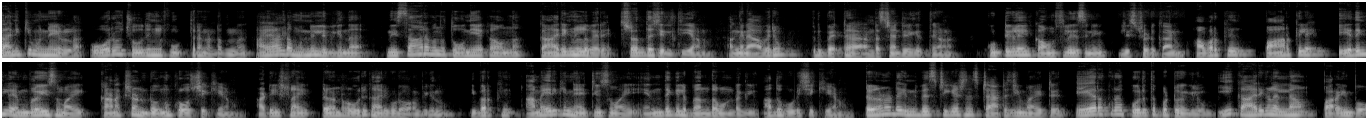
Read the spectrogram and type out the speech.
തനിക്ക് മുന്നേയുള്ള ഓരോ ചോദ്യങ്ങൾക്കും ഉത്തരം കണ്ടെത്തുന്നത് അയാളുടെ മുന്നിൽ ലഭിക്കുന്ന നിസാരമെന്ന് തോന്നിയേക്കാവുന്ന കാര്യങ്ങളിൽ വരെ ശ്രദ്ധ ചെലുത്തിയാണ്. അങ്ങനെ അവരും ഒരു ബെറ്റർ അണ്ടർസ്റ്റാൻഡിലേക്ക് എത്തുകയാണ്. കുട്ടികളെയും കൗൺസിലേഴ്സിനെയും ലിസ്റ്റ് എടുക്കാനും അവർക്ക് പാർക്കിലെ ഏതെങ്കിലും എംപ്ലോയീസുമായി കണക്ഷൻ ഉണ്ടോ എന്നും ക്രോസ് ചെക്ക് ചെയ്യണം. അഡീഷണൽ ആയി ടേണർ ഒരു കാര്യം കൂടി ഓർമ്മിപ്പിക്കുന്നു. ഇവർക്ക് അമേരിക്കൻ നേറ്റീവ്സുമായി എന്തെങ്കിലും ബന്ധമുണ്ടെങ്കിൽ അതുകൂടി ചെക്ക് ചെയ്യണം. ടേണറുടെ ഇൻവെസ്റ്റിഗേഷൻ സ്ട്രാറ്റജിയുമായിട്ട് ഏറെക്കുറെ പൊരുത്തപ്പെട്ടുവെങ്കിലും ഈ കാര്യങ്ങളെല്ലാം പറയുമ്പോൾ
